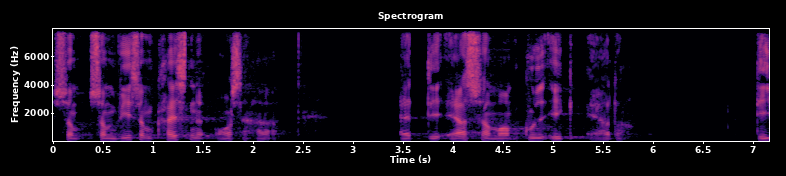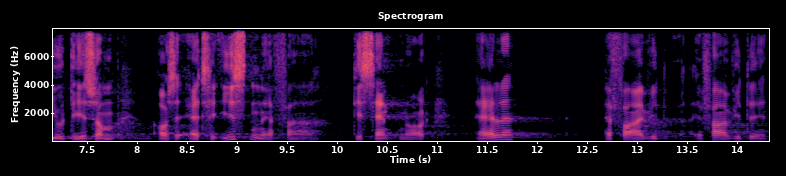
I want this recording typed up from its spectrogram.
som, som vi som kristne også har, at det er som om Gud ikke er der. Det er jo det, som også ateisten erfarer. Det er sandt nok. Alle erfarer vi, erfarer vi det,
